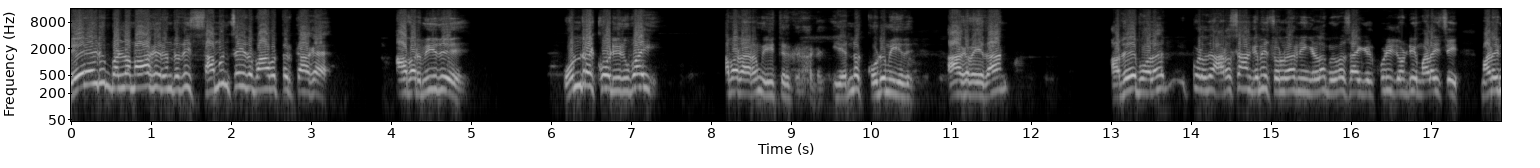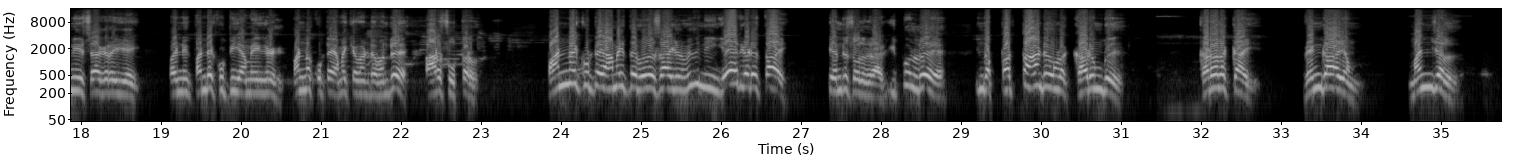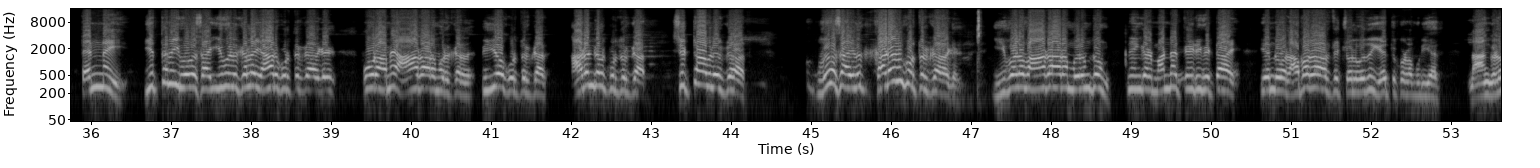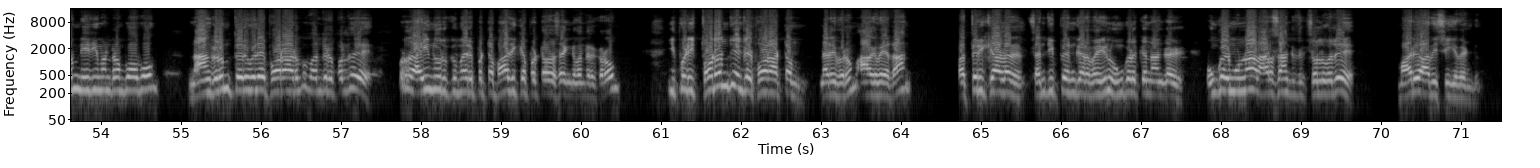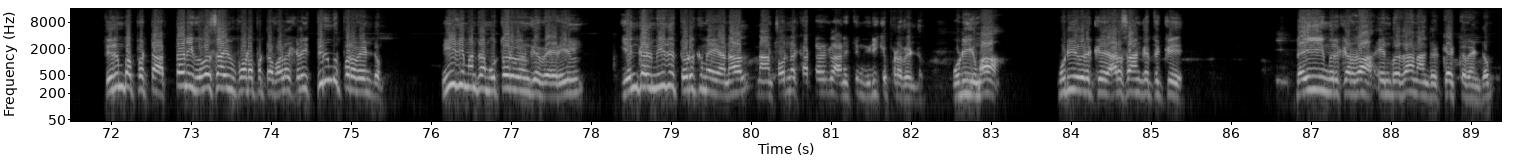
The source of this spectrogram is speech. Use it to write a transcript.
மேடும் பள்ளமாக இருந்ததை சமன் செய்த பாவத்திற்காக அவர் மீது ஒன்றரை கோடி ரூபாய் அபதாரம் விதித்திருக்கிறார்கள். என்ன கொடுமை இது. ஆகவேதான் அதே போல இப்பொழுது அரசாங்கமே சொல்றார் நீங்கள் எல்லாம் விவசாயிகள் குழி தோண்டி மழை செய் மழைநீர் சேகரையை பண்ணி பண்ணைக்குட்டி அமையுங்கள் பண்ணைக்குட்டை அமைக்க வேண்டும் என்று அரசு உத்தரவு. பண்ணைக்குட்டை அமைத்த விவசாயிகள் மீது நீ ஏர் எடுத்தாய் என்று சொல்கிறார். இப்பொழுது இந்த பத்து ஆண்டு கரும்பு கடலக்காய் வெங்காயம் மஞ்சள் தென்னை இத்தனை விவசாயி இவளுக்கெல்லாம் யார் கொடுத்திருக்கார்கள் பூராமே ஆதாரம் இருக்கிறது. பிஓ கொடுத்திருக்கார் அடங்கல் கொடுத்திருக்கார். சிட்டாவில் இருக்கிறார். விவசாயிகளுக்கு கடன் கொடுத்திருக்கிறார்கள். இவ்வளவு ஆதாரம் இருந்தும் நீங்கள் மண்ணை தேடிவிட்டாய் என்று ஒரு அபராதத்தை சொல்வது ஏற்றுக்கொள்ள முடியாது. நாங்களும் நீதிமன்றம் போவோம். நாங்களும் தெருவிலே போராடுவோம் வந்திருப்பது இப்பொழுது ஐநூறுக்கும் மேற்பட்ட பாதிக்கப்பட்ட விவசாயிகள் வந்திருக்கிறோம். இப்படி தொடர்ந்து எங்கள் போராட்டம் நடைபெறும். ஆகவேதான் பத்திரிகையாளர் சந்திப்பு என்கிற வகையில் உங்களுக்கு நாங்கள் உங்கள் முன்னால் அரசாங்கத்துக்கு சொல்வது மறு ஆய்வு செய்ய வேண்டும். திரும்பப்பட்ட அத்தனை விவசாயம் போடப்பட்ட வழக்குகளை திரும்ப பெற வேண்டும். நீதிமன்றம் உத்தரவு என்கிற பெயரில் எங்கள் மீது தொடுக்குமேயானால் நான் சொன்ன கட்டணங்கள் அனைத்தும் இடிக்கப்பட வேண்டும். முடியுமா? முடியவருக்கு அரசாங்கத்துக்கு தைரியம் இருக்கிறதா என்பதுதான் நாங்கள் கேட்க வேண்டும்.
